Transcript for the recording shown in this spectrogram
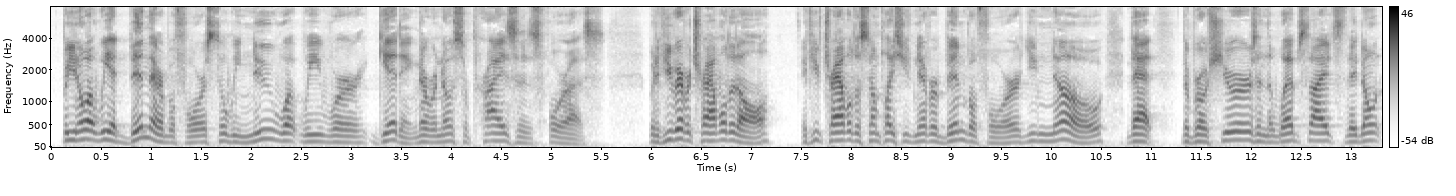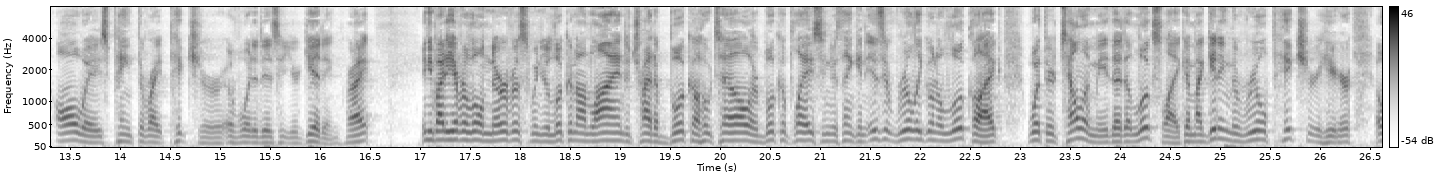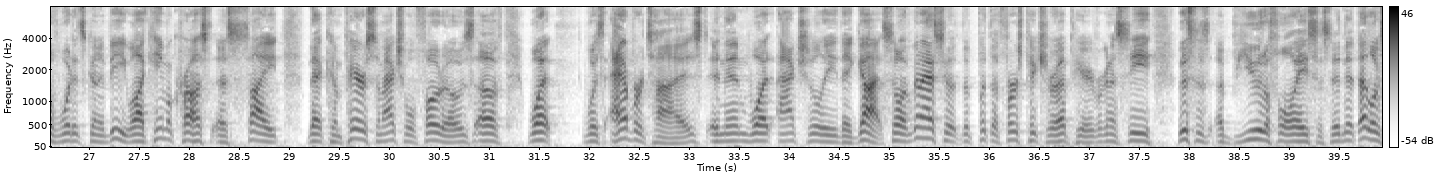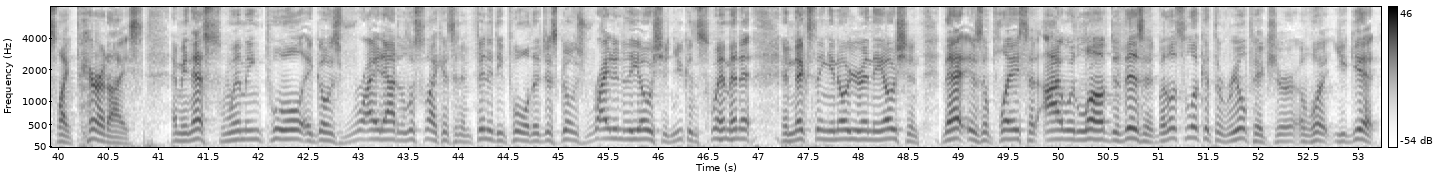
But you know what? We had been there before, so we knew what we were getting. There were no surprises for us. But if you've ever traveled at all, if you've traveled to some place you've never been before, you know that the brochures and the websites, they don't always paint the right picture of what it is that you're getting, right? Anybody ever a little nervous when you're looking online to try to book a hotel or book a place and you're thinking, is it really going to look like what they're telling me that it looks like? Am I getting the real picture here of what it's going to be? Well, I came across a site that compares some actual photos of what was advertised and then what actually they got. So I'm going to ask you to put the first picture up here. We're going to see this is a beautiful oasis, isn't it? That looks like paradise. I mean, that swimming pool, it goes right out. It looks like it's an infinity pool that just goes right into the ocean. You can swim in it, and next thing you know, you're in the ocean. That is a place that I would love to visit. But let's look at the real picture of what you get.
